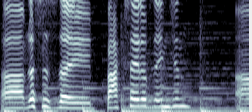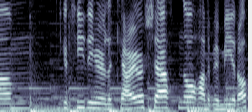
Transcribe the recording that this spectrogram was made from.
Um, this is the backside of the engine. Um, you can see here the carrier shaft and all had to be made up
